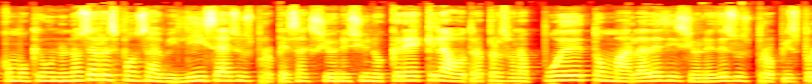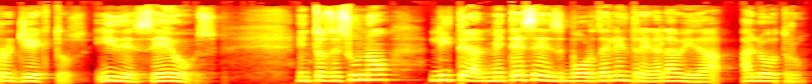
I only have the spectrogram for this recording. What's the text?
como que uno no se responsabiliza de sus propias acciones y uno cree que la otra persona puede tomar las decisiones de sus propios proyectos y deseos. Entonces uno literalmente se desborda y le entrega la vida al otro.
